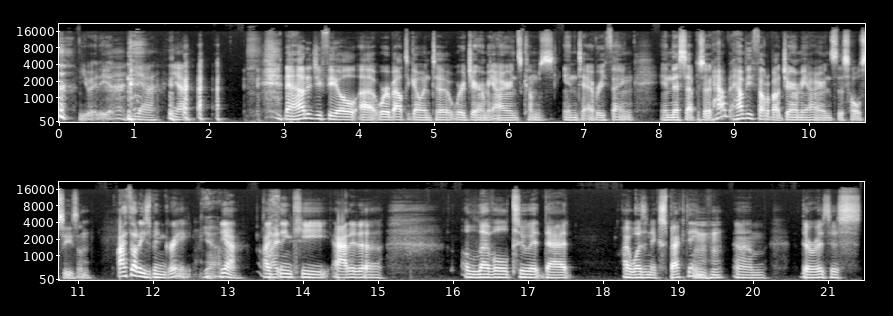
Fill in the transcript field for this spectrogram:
you idiot. Yeah, yeah. Now, how did you feel? Uh, we're about to go into where Jeremy Irons comes into everything in this episode. How, how have you felt about Jeremy Irons this whole season? I thought he's been great. Yeah. Yeah, I, I- think he added a a level to it that I wasn't expecting. Mm-hmm. Um, there was this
